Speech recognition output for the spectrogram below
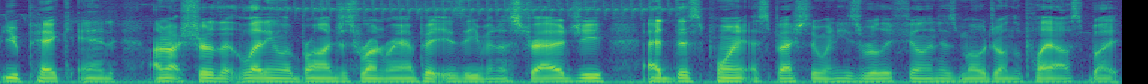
you pick and I'm not sure that letting LeBron just run rampant is even a strategy at this point especially when he's really feeling his mojo in the playoffs but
